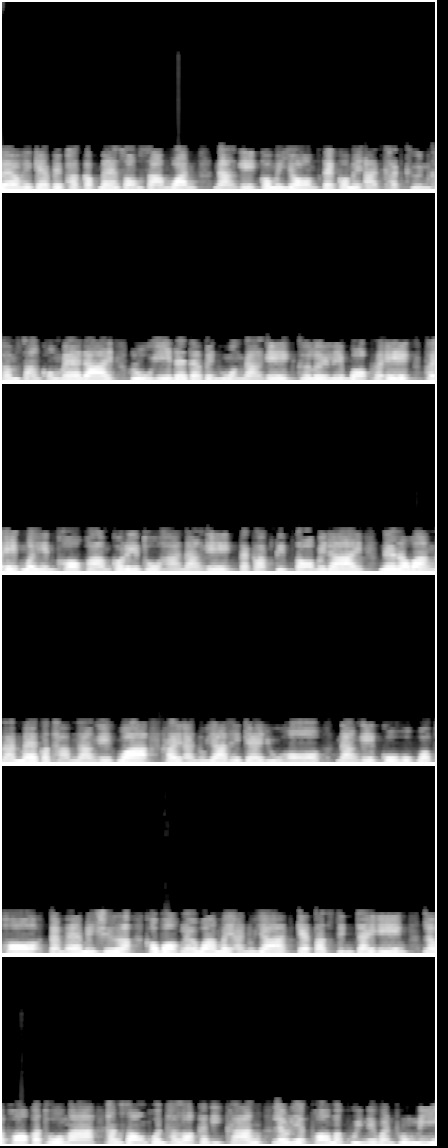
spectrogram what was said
แล้วให้แกไปพักกับแม่สองสามวัน นางเอกก็ไม่ยอม แต่ก็ไม่อาจขัดขืนคำสั่งของแม่ได้หรูอี้ได้แต่เป็นห่วงนางเอก เธอเลยรีบบอกพระเอก พระเอกเมื่อเห็นข้อความก็รีบโทรหานางเอก แต่กลับติดต่อไม่ได้ ในระหว่างนั้นแม่ก็ถามนางเอกว่า ใครอนุญาตให้แกอยู่หอ นางเอกโกหกว่าพ่อ แต่แม่ไม่เชื่อ เขาบอกแล้วว่าไม่อนุญาต แกตัดสินใจเอง แล้วพ่อก็โทรมาทั้งสองคนทะเลาะกันอีกครั้ง แล้วเรียกพ่อมาคุยในวันพรุ่งนี้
